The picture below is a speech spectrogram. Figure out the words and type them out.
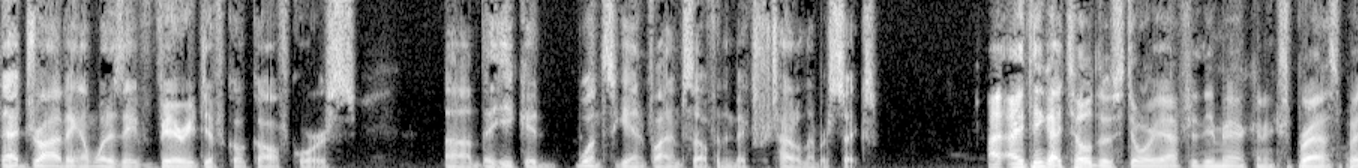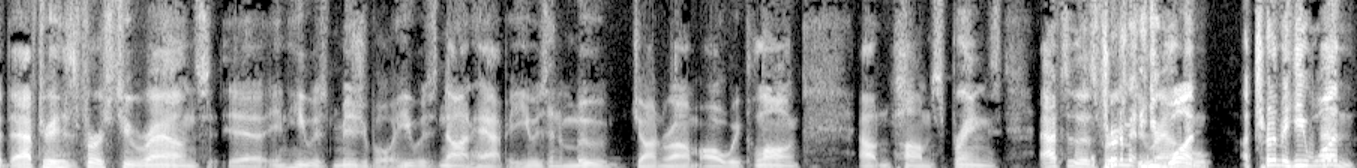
that driving on what is a very difficult golf course. Um, that he could once again find himself in the mix for title number six. I, I think I told this story after the American Express, but after his first two rounds, uh, and he was miserable. He was not happy. He was in a mood, Jon Rahm, all week long out in Palm Springs. After those tournament, he rounds, won. A tournament he won.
